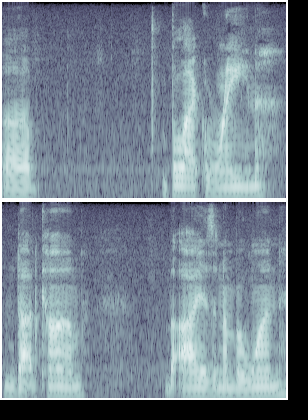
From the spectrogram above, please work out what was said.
uh, blackra1n.com. The I is a number one.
